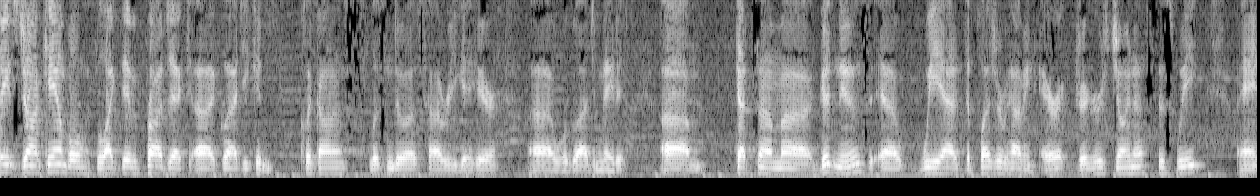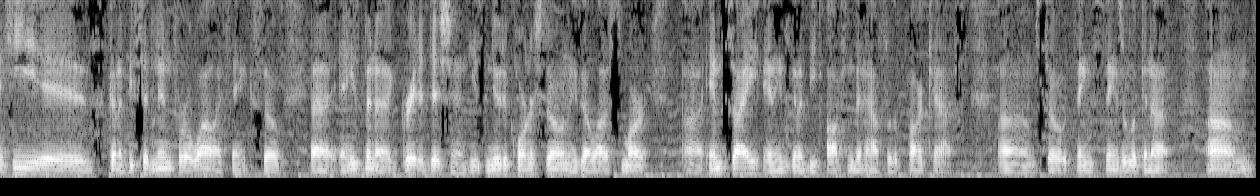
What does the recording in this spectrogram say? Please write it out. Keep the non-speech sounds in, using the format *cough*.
everybody, it's John Campbell with the Like David Project. Uh, glad you could click on us, listen to us, however you get here. Uh, we're glad you made it. Um, got some uh, good news. Uh, we had the pleasure of having Eric Driggers join us this week, and he is going to be sitting in for a while, I think. So, uh, and he's been a great addition. He's new to Cornerstone. He's got a lot of smart uh, insight, and he's going to be awesome to have for the podcast. Um, so things things are looking up. Um,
